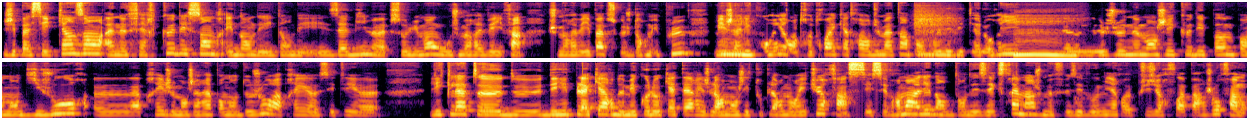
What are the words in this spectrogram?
j'ai passé 15 ans à ne faire que descendre et dans des dans des abîmes absolument où je me réveillais enfin je me réveillais pas parce que je dormais plus mais mmh. j'allais courir entre 3 et 4 heures du matin pour brûler des calories mmh. euh, je ne mangeais que des pommes pendant 10 jours euh, après je mangeais rien pendant deux jours après euh, c'était l'éclate de, des placards de mes colocataires et je leur mangeais toute leur nourriture. Enfin, c'est vraiment aller dans, dans des extrêmes. Hein. Je me faisais vomir plusieurs fois par jour. Enfin bon,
